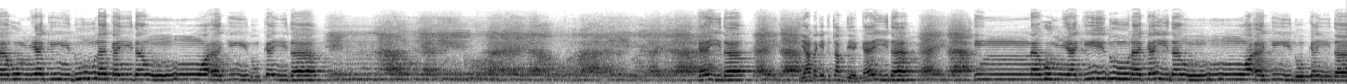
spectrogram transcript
إنهم يكيدون كيدا وأكيد كيدا كيدا ইয়াটাকে একটু চাপ দিয়ে কাইদা إنهم يكيدون كيدا وأكيد كيدا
